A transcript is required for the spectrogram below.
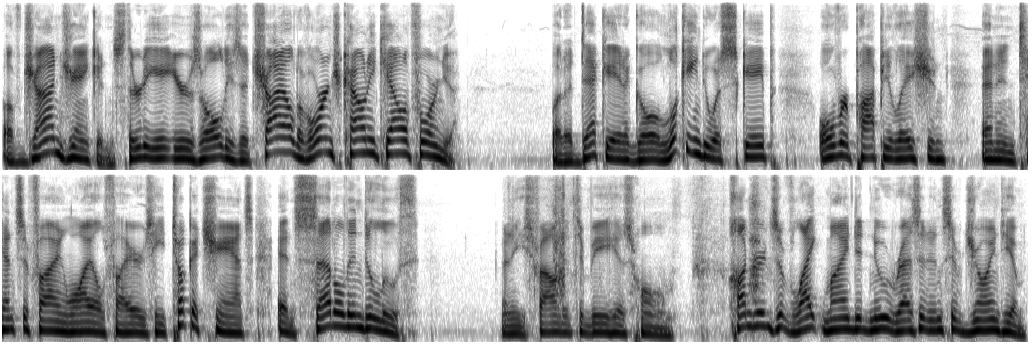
of John Jenkins, 38 years old. He's a child of Orange County, California. But a decade ago, looking to escape overpopulation and intensifying wildfires, he took a chance and settled in Duluth. And he's found it to be his home. Hundreds of like minded new residents have joined him,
